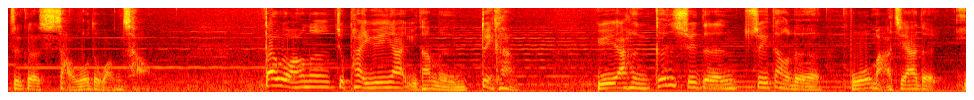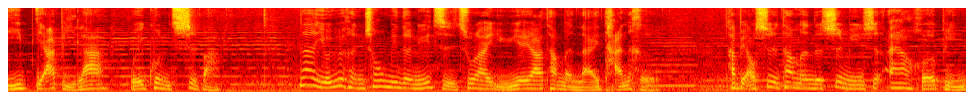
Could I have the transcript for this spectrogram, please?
这个扫罗的王朝。大卫王呢，就派约押与他们对抗。约押很跟随的人追到了博马家的以亚比拉，围困赤巴。那有一位很聪明的女子出来与约押他们来谈和，她表示他们的市民是爱好和平、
